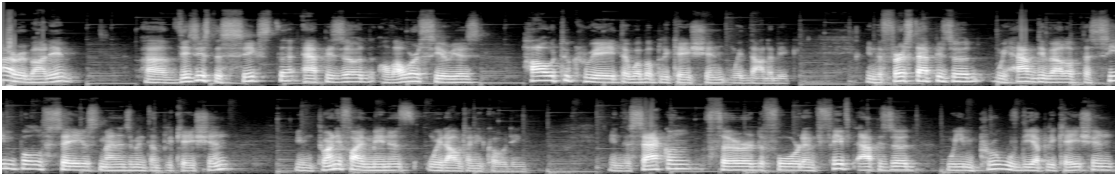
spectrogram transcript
Hi everybody, uh, this is the sixth episode of our series How to create a web application with DaDaBIK. In the first episode, we have developed a simple sales management application in 25 minutes without any coding. In the second, third, fourth and fifth episode, we improved the application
